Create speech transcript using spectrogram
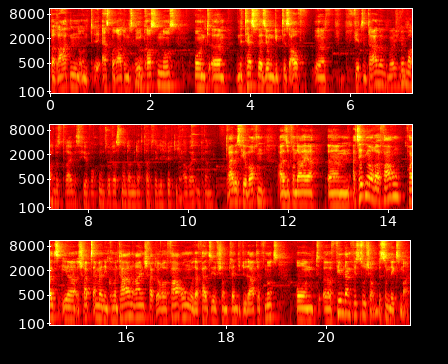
beraten. Und Erstberatung ist eh kostenlos. Und ähm, eine Testversion gibt es auch äh, 14 Tage. Wir machen das drei bis vier Wochen, sodass man damit auch tatsächlich richtig arbeiten kann. Drei bis vier Wochen. Also von daher, ähm, erzählt mir eure Erfahrungen. Falls ihr, schreibt es einfach in den Kommentaren rein, schreibt eure Erfahrungen oder falls ihr schon Plenty to Dativ nutzt. Und äh, vielen Dank fürs Zuschauen. Bis zum nächsten Mal.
